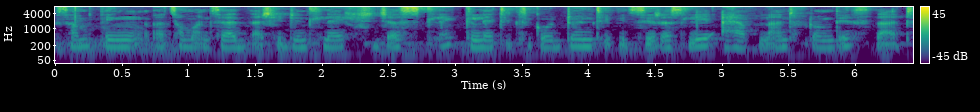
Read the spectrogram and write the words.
something that someone said that she didn't like she just like let it go. Don't take it seriously. I have learned from this that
